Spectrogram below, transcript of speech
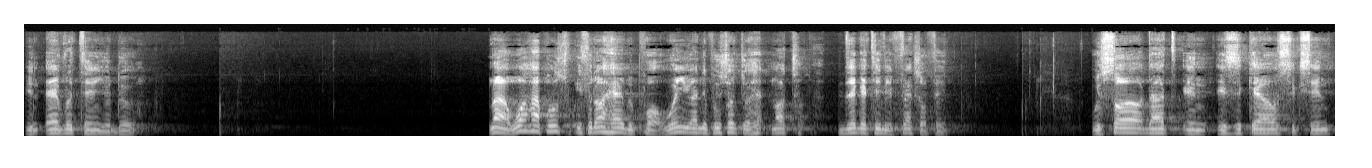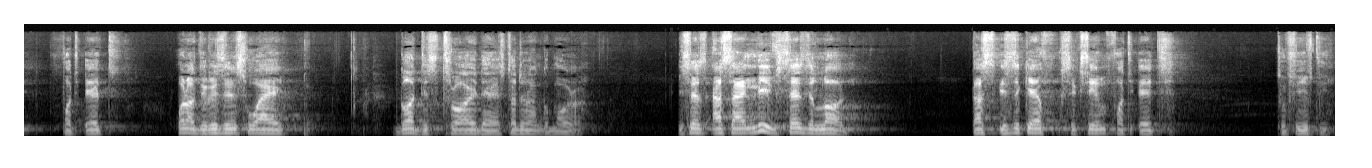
in everything you do. Now, what happens if you don't help the poor? When you are in the position to help, not negative effects of it. We saw that in Ezekiel 16 48. One of the reasons why God destroyed uh, Sodom and Gomorrah. He says, As I live, says the Lord. That's Ezekiel 16 48 to 50.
